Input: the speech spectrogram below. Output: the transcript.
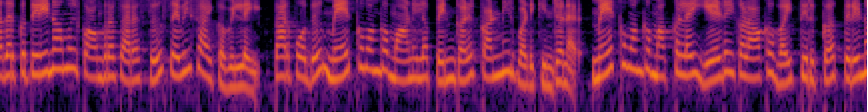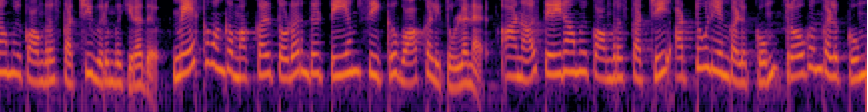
அதற்கு திரிணாமுல் காங்கிரஸ் அரசு செவிசாய்க்கவில்லை தற்போது மேற்குவங்க மாநில பெண்கள் கண்ணீர் வடிக்கின்றனர். மேற்குவங்க மக்களை ஏழைகளாக வைத்திருக்க திரிணாமுல் காங்கிரஸ் கட்சி விரும்புகிறது. மேற்குவங்க மக்கள் தொடர்ந்து டிஎம்சிக்கு வாக்களித்துள்ளனர். ஆனால் திரிணாமுல் காங்கிரஸ் கட்சி அட்டூழியங்களுக்கும் துரோகங்களுக்கும்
